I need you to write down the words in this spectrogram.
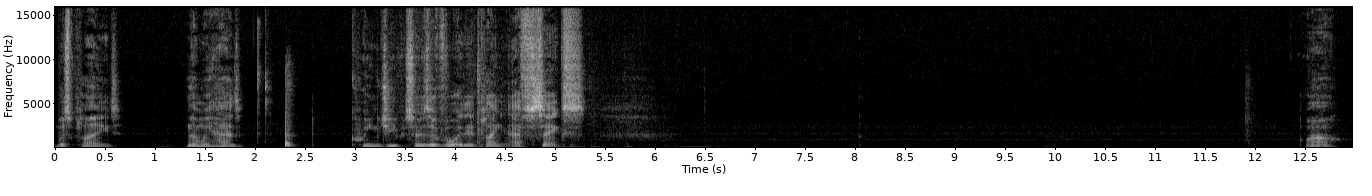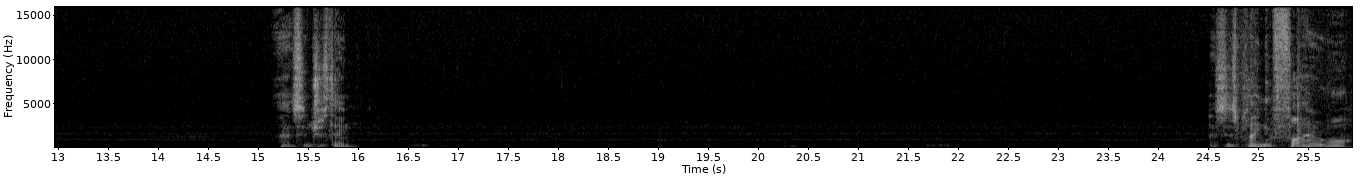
was played. And then we had Queen G. So he's avoided playing F6. Wow. That's interesting. Is this playing with fire or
